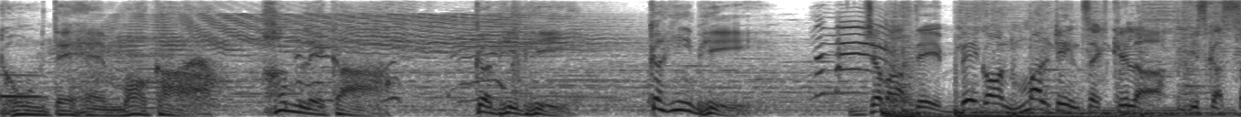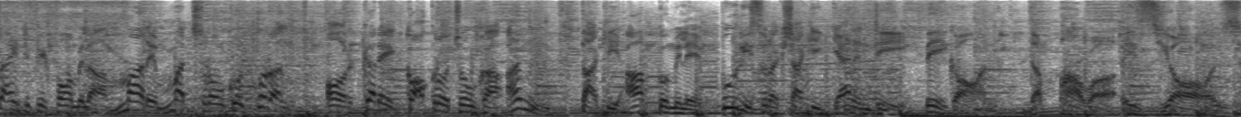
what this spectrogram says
ढूंढते हैं मौका, हमले का। कभी भी, कहीं भी। जवाब दे बेगॉन मल्टी इंसेक्ट किलर इसका साइंटिफिक फॉर्मूला मारे मच्छरों को तुरंत और करे कॉकरोचों का अंत, ताकि आपको मिले पूरी सुरक्षा की guarantee Baygon the power is yours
